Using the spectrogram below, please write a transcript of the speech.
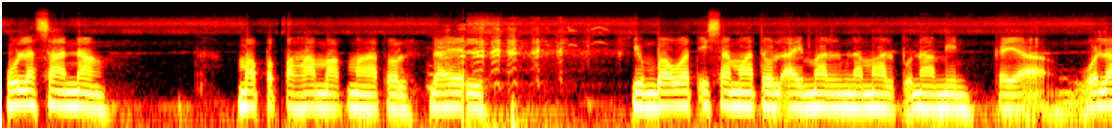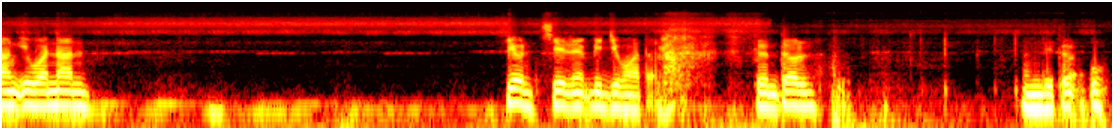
wala sanang mapapahamak mga tol. Dahil yung bawat isa mga tol ay mahal na mahal po namin. Kaya walang iwanan. Yun, sino yung video mga tol. Yun tol. Nandito. Oh.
